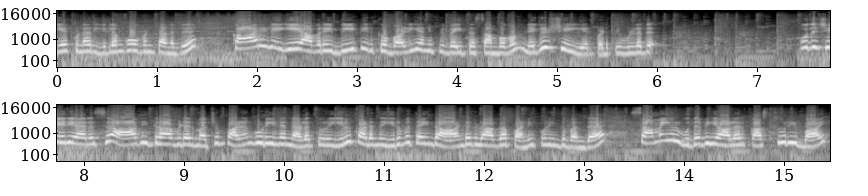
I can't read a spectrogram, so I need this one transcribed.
இயக்குனர் இளங்கோவன் தனது காரிலேயே அவரை வீட்டிற்கு வழி அனுப்பி வைத்த சம்பவம் நெகிழ்ச்சியை ஏற்படுத்தியுள்ளது. புதுச்சேரி அரசு ஆதி திராவிடர் மற்றும் பழங்குடியினர் நலத்துறையில் கடந்த இருபத்தைந்து ஆண்டுகளாக பணிபுரிந்து வந்த சமையல் உதவியாளர் கஸ்தூரிபாய்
